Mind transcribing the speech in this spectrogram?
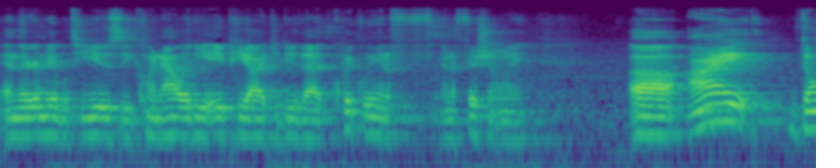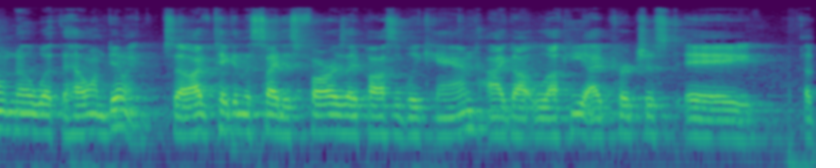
and they're going to be able to use the Coinality API to do that quickly and, and efficiently. Uh, I don't know what the hell I'm doing. So I've taken the site as far as I possibly can. I got lucky. I purchased a, a,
